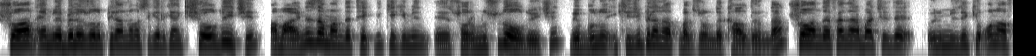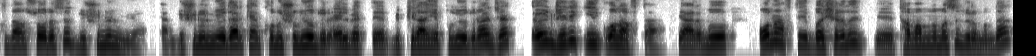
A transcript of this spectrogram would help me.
şu an Emre Belözoğlu planlaması gereken kişi olduğu için ama aynı zamanda teknik ekimin e, sorumlusu da olduğu için ve bunu ikinci plana atmak zorunda kaldığından şu anda Fenerbahçe'de önümüzdeki 10 haftadan sonrası düşünülmüyor. Yani düşünülmüyor derken konuşuluyordur elbette bir plan yapılıyordur ancak öncelik ilk 10 hafta. Yani bu 10 haftayı başarılı e, tamamlaması durumunda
